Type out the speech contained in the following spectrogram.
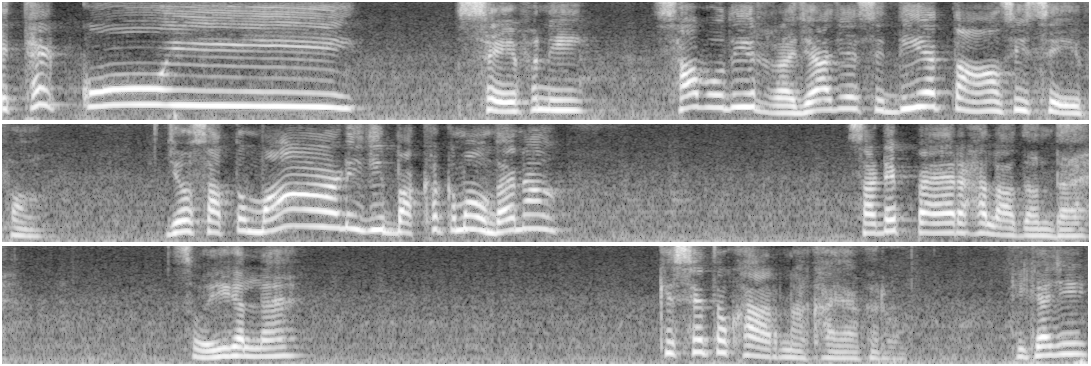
ਇੱਥੇ ਕੋਈ ਸੇਫ ਨਹੀਂ। ਸਭ ਉਹਦੀ ਰਜਾ ਜੇ ਸਿੱਧੀ ਹੈ ਤਾਂ ਅਸੀਂ ਸੇਫ ਹਾਂ। ਜੋ ਸਾਤੋਂ ਮਾੜੀ ਜੀ ਬੱਖ ਘਮਾਉਂਦਾ ਨਾ, ਸਾਡੇ ਪੈਰ ਹਿਲਾ ਦਿੰਦਾ ਹੈ। ਸੋ ਗੱਲਾਂ ਹੈ। ਕਿਸੇ ਤੋਂ ਖਾਰ ਨਾ ਖਾਇਆ ਕਰੋ। ਠੀਕ ਹੈ ਜੀ?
